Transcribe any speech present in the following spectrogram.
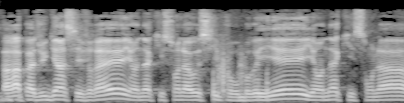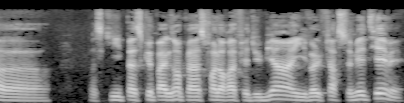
par appât du gain, c'est vrai. Il y en a qui sont là aussi pour briller. Il y en a qui sont là euh, parce, qu parce que par exemple un soin leur a fait du bien, ils veulent faire ce métier. Mais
